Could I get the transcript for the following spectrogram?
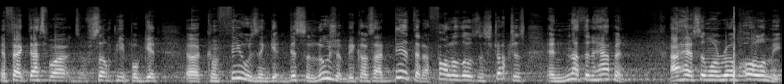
In fact, that's why some people get uh, confused and get disillusioned because I did that. I followed those instructions and nothing happened. I had someone rub oil on me.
